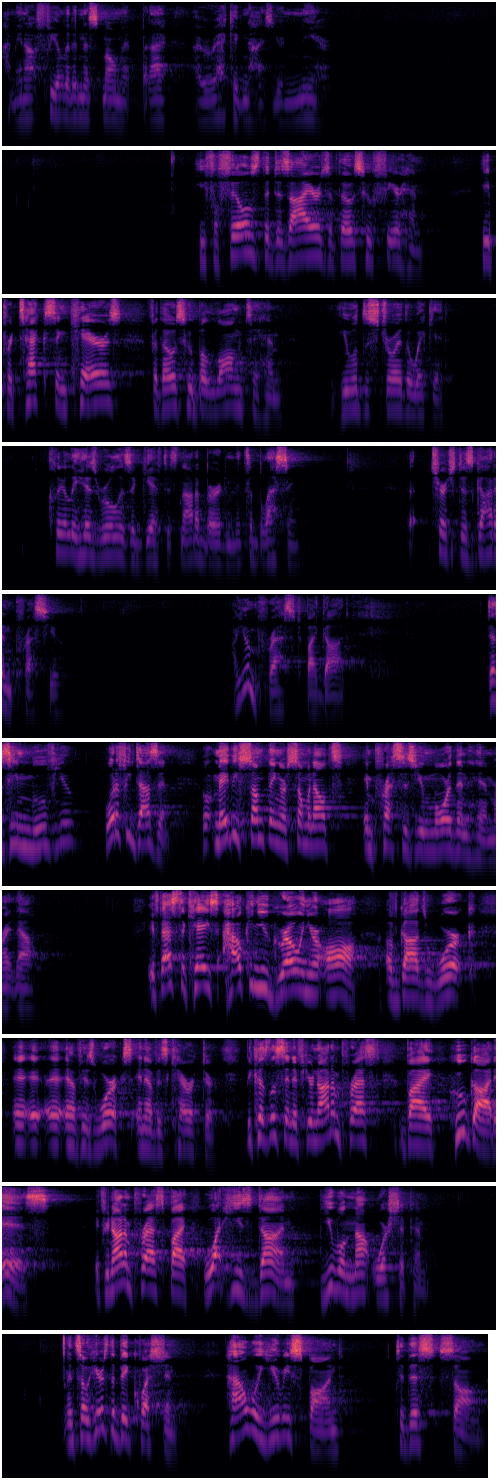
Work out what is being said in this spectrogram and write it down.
I may not feel it in this moment, but I, I recognize you're near. He fulfills the desires of those who fear him. He protects and cares for those who belong to him, and he will destroy the wicked. Clearly, his rule is a gift, it's not a burden, it's a blessing. Uh, church, does God impress you? Are you impressed by God? Does he move you? What if he doesn't? Maybe something or someone else impresses you more than him right now. If that's the case, how can you grow in your awe of God's work, eh, eh, eh, of his works, and of his character. Because listen, if you're not impressed by who God is, if you're not impressed by what he's done, you will not worship him. And so here's the big question How will you respond to this song?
